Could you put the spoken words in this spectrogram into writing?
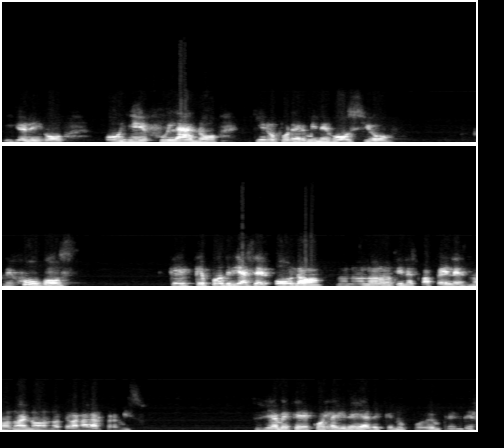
y yo digo, oye, fulano, quiero poner mi negocio de jugos, ¿qué, qué podría ser? Uno, no, no, no, no tienes papeles, no, no, no, no te van a dar permiso. Entonces ya me quedé con la idea de que no puedo emprender.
